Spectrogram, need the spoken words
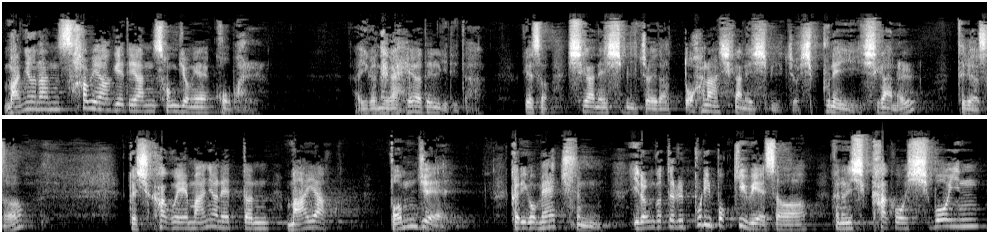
만연한 사회학에 대한 성경의 고발. 아, 이거 내가 해야 될 일이다. 그래서 시간의 11조에다 또 하나 시간의 11조, 10분의 2 시간을 들여서 그 시카고에 만연했던 마약, 범죄, 그리고 매춘, 이런 것들을 뿌리 뽑기 위해서 그는 시카고 15인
